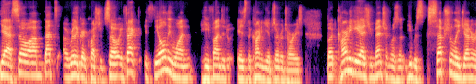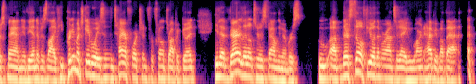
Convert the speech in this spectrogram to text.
Yeah, so um, that's a really great question. So, in fact, it's the only one he funded is the Carnegie Observatories. But Carnegie, as you mentioned, was a, he was exceptionally generous man near the end of his life. He pretty much gave away his entire fortune for philanthropic good. He left very little to his family members. Who um, there's still a few of them around today who aren't happy about that.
